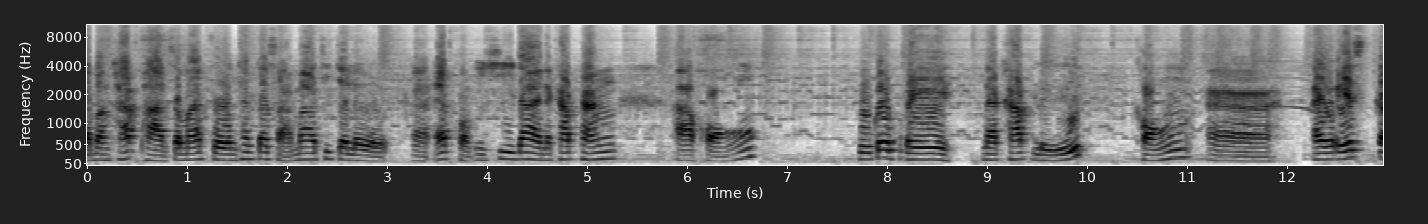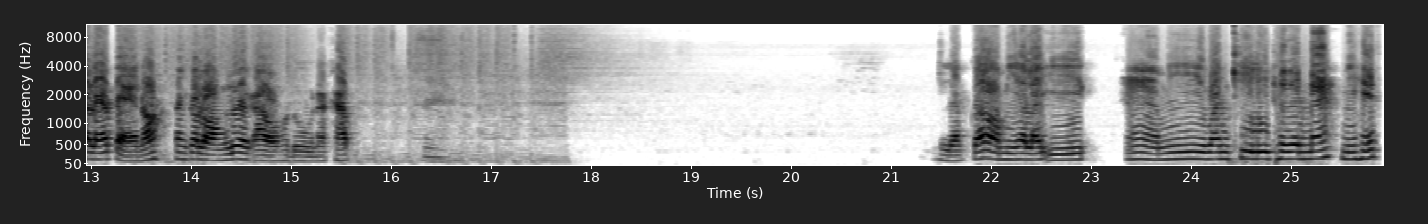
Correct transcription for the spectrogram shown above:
จะบังคับผ่านสมาร์ทโฟน ท่านก็สามารถที่จะโหลดอแอปของ i ี i ได้นะครับ ทั้งอของ Google Play นะครับ หรือของอ iOS ก็แล้วแต่เนาะท่านก็ลองเลือกเอาดูนะครับ แล้วก็มีอะไรอีก อ่า มีวันคีรีเทิร์นนะ มี head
